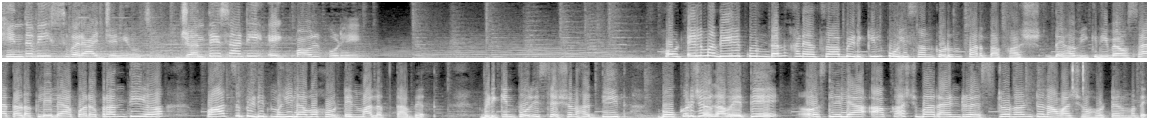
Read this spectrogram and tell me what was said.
हिंदवी स्वराज्य न्यूज. जनतेसाठी एक पाऊल पुढे. हॉटेलमधील कुंटणखाण्याचा बिडकील पोलिसांकडून पर्दाफाश. देहविक्री व्यवसायात अडकलेल्या परप्रांतीय पाच पीडित महिला व हॉटेल मालक ताब्यात. बिडकिन पोलीस स्टेशन हद्दीत बोकड जळगाव येथे असलेल्या आकाश बार अँड रेस्टॉरंट नावाच्या हॉटेलमध्ये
